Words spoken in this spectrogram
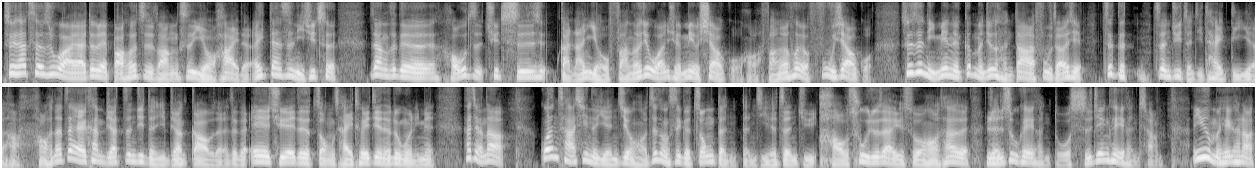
所以它测出来啊，对不对？饱和脂肪是有害的，哎，但是你去测，让这个猴子去吃橄榄油，反而就完全没有效果哈，反而会有负效果。所以这里面呢，根本就是很大的复杂，而且这个证据等级太低了哈。好，那再来看比较证据等级比较高的这个 AHA 这个总裁推荐的论文里面，他讲到观察性的研究哈，这种是一个中等等级的证据，好处就在于说哈，它的人数可以很多，时间可以很长，因为我们可以看到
